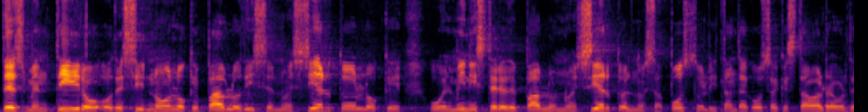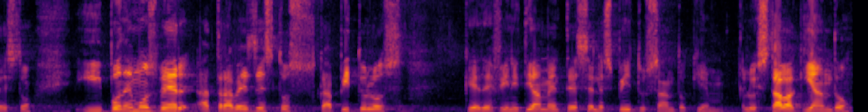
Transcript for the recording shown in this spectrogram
desmentir o, decir no, lo que Pablo dice no es cierto, lo que, o el ministerio de Pablo no es cierto, él no es apóstol y tanta cosa que estaba alrededor de esto. Y podemos ver a través de estos capítulos que definitivamente es el Espíritu Santo quien lo estaba guiando.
